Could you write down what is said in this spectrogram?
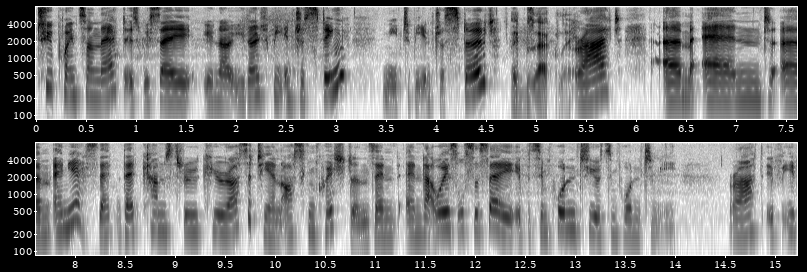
two points on that is we say, you know, you don't be interesting, you need to be interested, Exactly. right? Um, and um, and yes, that, that comes through curiosity and asking questions. And, and I always also say, if it's important to you, it's important to me, right? If, if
